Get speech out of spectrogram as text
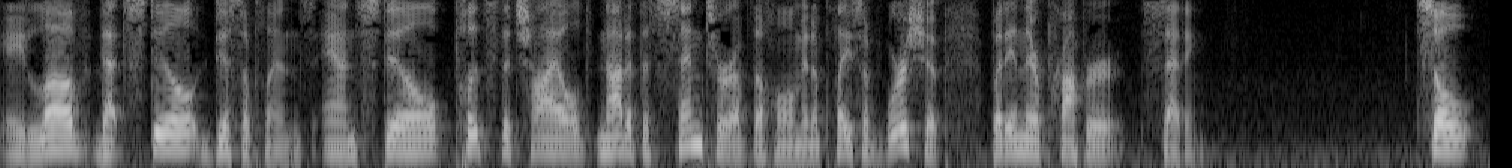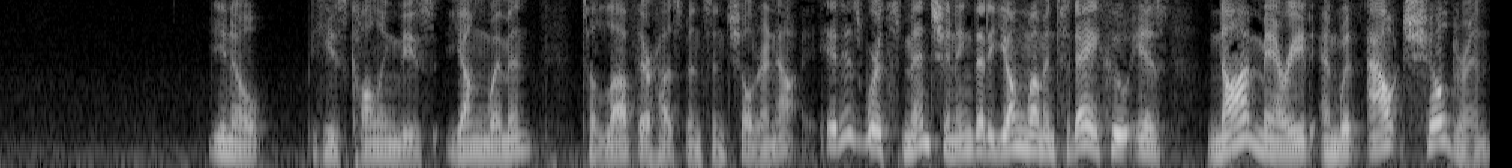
a love that still disciplines and still puts the child not at the center of the home in a place of worship but in their proper setting so you know he's calling these young women to love their husbands and children. Now, it is worth mentioning that a young woman today who is not married and without children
